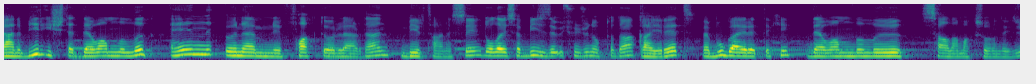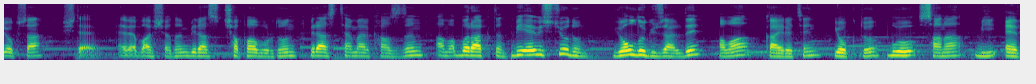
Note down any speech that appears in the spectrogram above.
Yani bir işte devamlılık en önemli faktörlerden bir tanesi. Dolayısıyla biz de üçüncü noktada gayret ve bu gayretteki devamlılığı sağlamak zorundayız. Yoksa işte eve başladın, biraz çapa vurdun, biraz temel kazdın ama bıraktın. Bir ev istiyordun, Yol da güzeldi ama gayretin yoktu. Bu sana bir ev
